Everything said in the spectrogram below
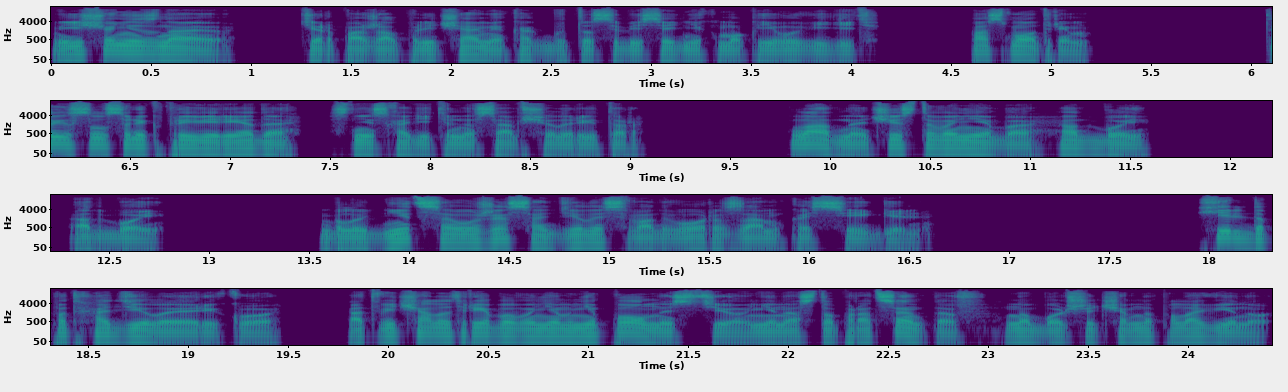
«Еще не знаю». Тир пожал плечами, как будто собеседник мог его видеть. «Посмотрим». «Ты суслик привереда», — снисходительно сообщил Риттер. «Ладно, чистого неба, отбой». «Отбой». Блудница уже садилась во двор замка Сегель. Хильда подходила Эрику, отвечала требованиям не полностью, не на сто процентов, но больше, чем наполовину.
